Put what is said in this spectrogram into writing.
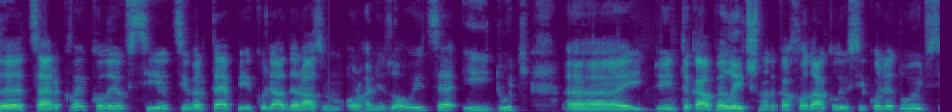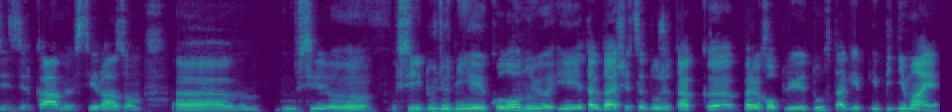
е, церкви, коли всі ці вертепи і коляди разом організовуються і йдуть е, і, така велична така хода, коли всі колядують, всі з зірками, всі разом е, всі, е, всі йдуть однією колоною і так далі. Це дуже так е, перехоплює дух, так і, і піднімає.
